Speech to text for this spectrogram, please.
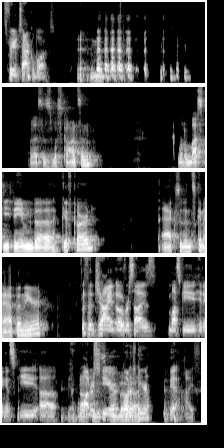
It's for your tackle box. Oh, this is Wisconsin. Little musky themed uh, gift card. Accidents can happen here. With a giant, oversized muskie hitting a ski, uh, water Knocking ski skier. Water skier. Yeah. Nice.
